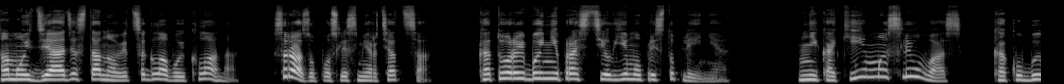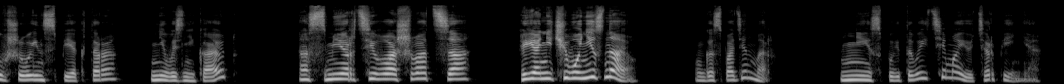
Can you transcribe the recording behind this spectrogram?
а мой дядя становится главой клана сразу после смерти отца, который бы не простил ему преступления. Никакие мысли у вас, как у бывшего инспектора, не возникают? О смерти вашего отца я ничего не знаю. Господин мэр, не испытывайте мое терпение.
